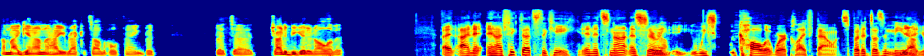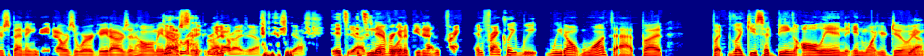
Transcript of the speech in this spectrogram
I'm not again I don't know how you reconcile the whole thing, but but uh, try to be good at all of it. And, and I think that's the key. And it's not necessarily yeah. we we call it work life balance, but it doesn't mean yeah. that you're spending eight hours of work, eight hours at home, eight yeah, hours. Right, right, you know? right. Yeah, yeah. it's it's never going to be that. And, frank, and frankly, we we don't want that. But but like you said, being all in in what you're doing. Yeah.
